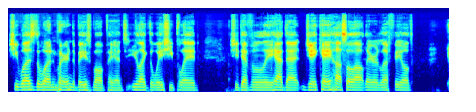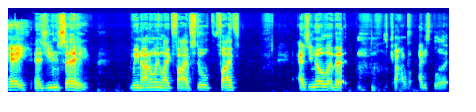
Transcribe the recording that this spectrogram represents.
She was the one wearing the baseball pants. You like the way she played. She definitely had that JK hustle out there in left field. Hey, as you say, we not only like five stool five, as you know that. God, I just blew it.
